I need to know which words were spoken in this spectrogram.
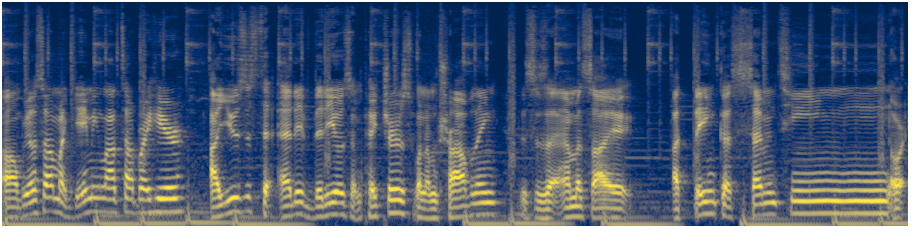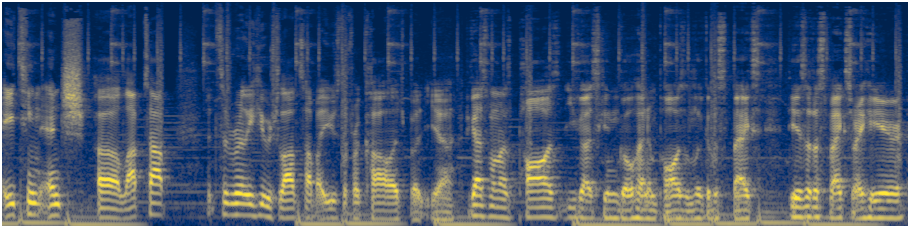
Uh, we also have my gaming laptop right here. I use this to edit videos and pictures when i'm traveling. This is an msi i think a 17 or 18 inch uh, laptop it's a really huge laptop. I used it for college, but yeah. If you guys want to pause, you guys can go ahead and pause and look at the specs. These are the specs right here.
